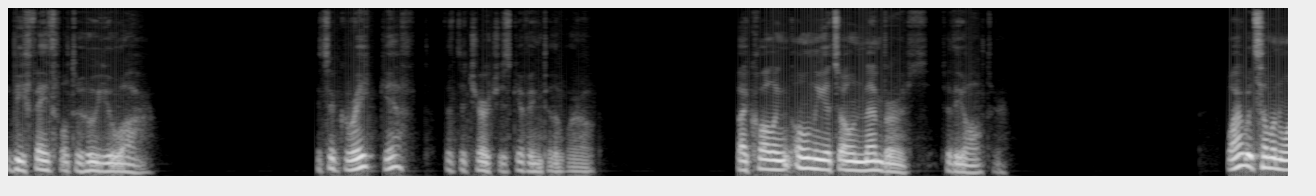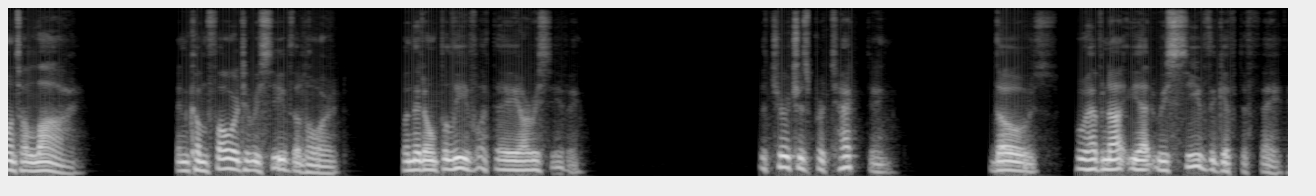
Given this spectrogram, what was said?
to be faithful to who you are. It's a great gift that the church is giving to the world by calling only its own members to the altar. Why would someone want to lie and come forward to receive the Lord when they don't believe what they are receiving? The church is protecting those who have not yet received the gift of faith,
